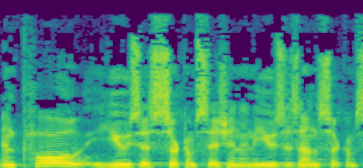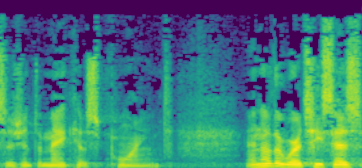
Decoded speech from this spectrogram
And Paul uses circumcision and he uses uncircumcision to make his point. In other words, he says,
